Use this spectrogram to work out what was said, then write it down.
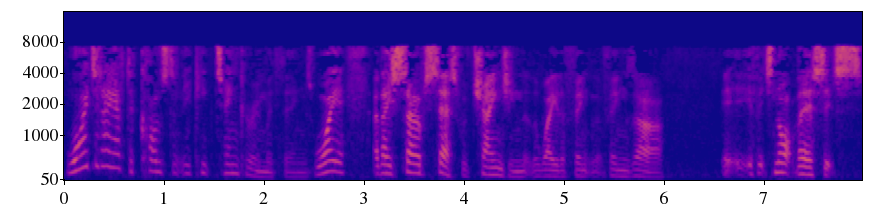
Why do they have to constantly keep tinkering with things? Why are they so obsessed with changing the, the way they think that things are? If it's not this, it's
